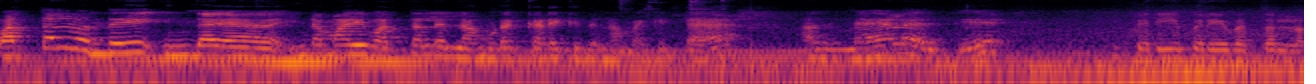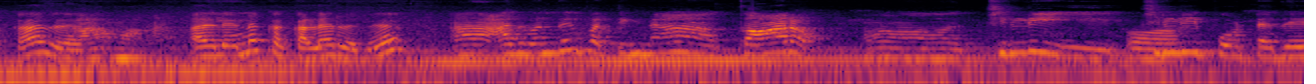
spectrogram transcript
வத்தல் வந்து இந்த இந்த மாதிரி வத்தல் எல்லாம் கூட கிடைக்குது நம்ம கிட்ட அது மேலே இருக்கு. பெரிய பெரிய வத்தல்லக்கா அது? ஆமா. அதில் என்னக்கா கலர் அது? அது வந்து பாத்தீங்கன்னா காரம். சில்லி சில்லி போட்டது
